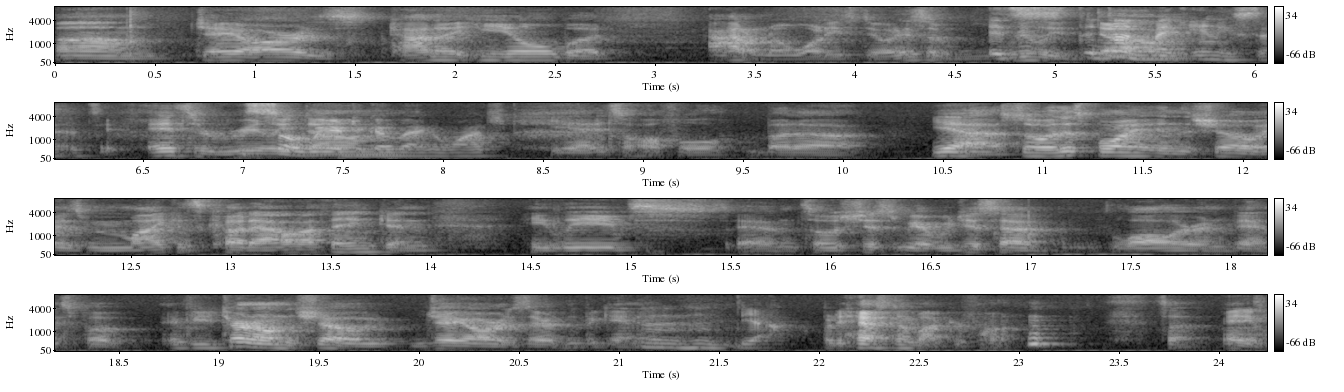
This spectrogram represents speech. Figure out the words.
Um, Jr. is kind of a heel, but I don't know what he's doing. It's a it's, really it dumb. doesn't make any sense. It's a really it's so weird to go back and watch. Yeah, it's awful. But uh, yeah. So at this point in the show, his mic is cut out, I think, and he leaves, and so it's just yeah, we just have Lawler and Vince. But if you turn on the show, Jr. is there at the beginning, hmm yeah. but he has no microphone. so anyway,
